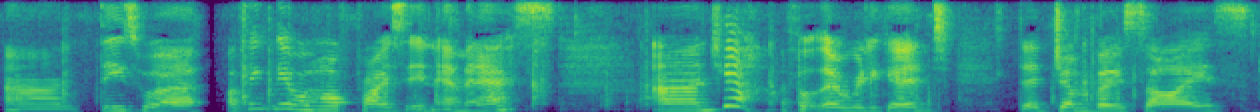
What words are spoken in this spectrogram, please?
and these were, I think they were half price in M&S and yeah, I thought they were really good. They're jumbo size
